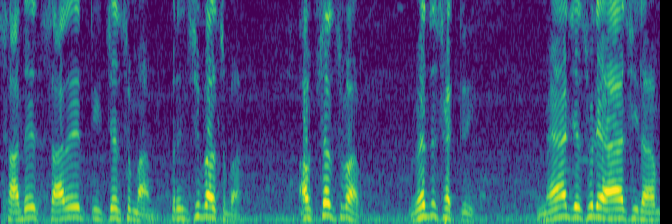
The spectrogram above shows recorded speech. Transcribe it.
ਸਾਡੇ ਸਾਰੇ ਟੀਚਰ ਸਮਾਨ ਪ੍ਰਿੰਸੀਪਲ ਸਮਾਨ ਅਫਸਰ ਸਮਾਨ ਵਿਦ ਸੈਕਟਰੀ ਮੈਂ ਜਿਸ ਵੇਲੇ ਆਇਆ ਸੀ ਰਾਮ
